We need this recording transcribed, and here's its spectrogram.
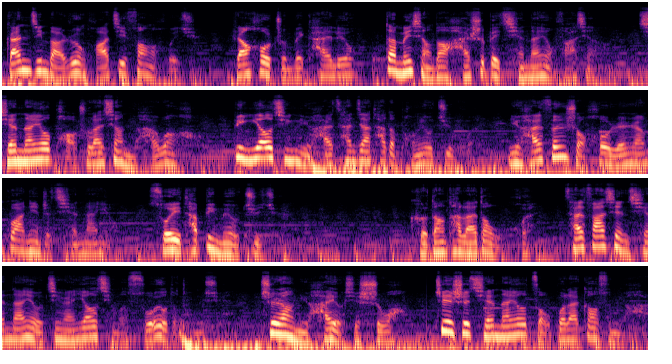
赶紧把润滑剂放了回去，然后准备开溜。但没想到还是被前男友发现了。前男友跑出来向女孩问好，并邀请女孩参加他的朋友聚会。女孩分手后仍然挂念着前男友，所以她并没有拒绝。可当她来到舞会，才发现前男友竟然邀请了所有的同学，这让女孩有些失望。这时前男友走过来告诉女孩，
